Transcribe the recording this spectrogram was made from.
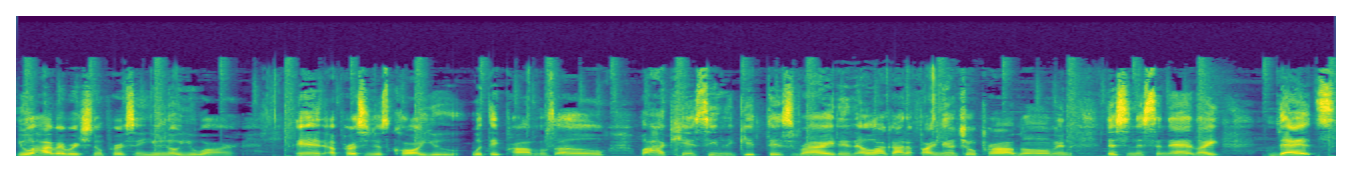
You're a high vibrational person, you know you are. And a person just call you with their problems. Oh, well, I can't seem to get this right. And oh, I got a financial problem and this and this and that. Like, that's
